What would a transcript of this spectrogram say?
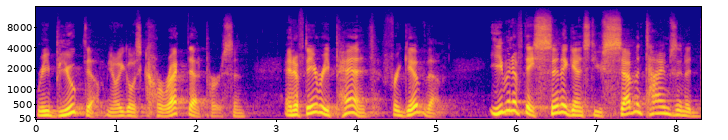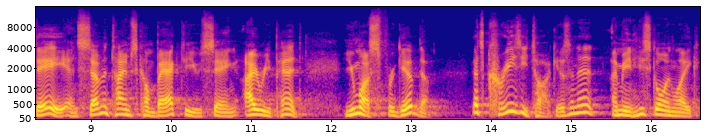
rebuke them. You know, he goes, correct that person. And if they repent, forgive them. Even if they sin against you seven times in a day and seven times come back to you saying, I repent, you must forgive them. That's crazy talk, isn't it? I mean, he's going like,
